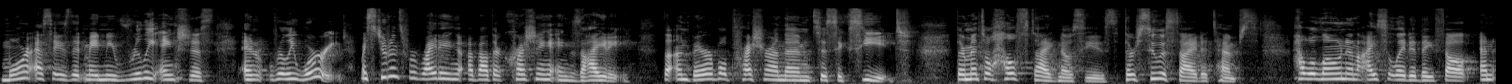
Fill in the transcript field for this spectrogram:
more essays that made me really anxious and really worried. My students were writing about their crushing anxiety, the unbearable pressure on them to succeed, their mental health diagnoses, their suicide attempts, how alone and isolated they felt, and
